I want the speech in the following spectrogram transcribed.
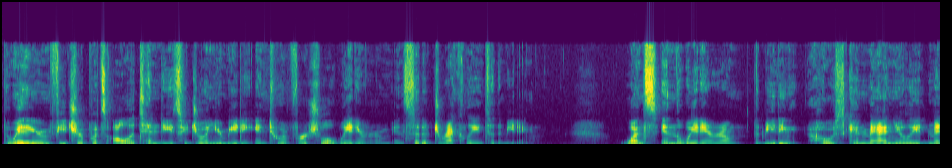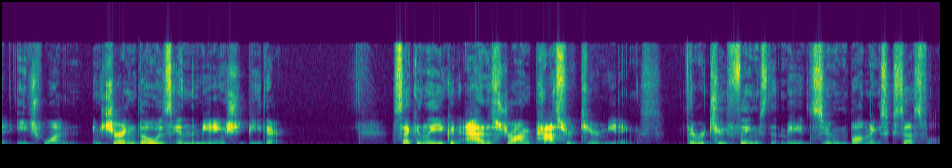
The waiting room feature puts all attendees who join your meeting into a virtual waiting room instead of directly into the meeting. Once in the waiting room, the meeting host can manually admit each one, ensuring those in the meeting should be there. Secondly, you can add a strong password to your meetings. There were two things that made Zoom bombing successful.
